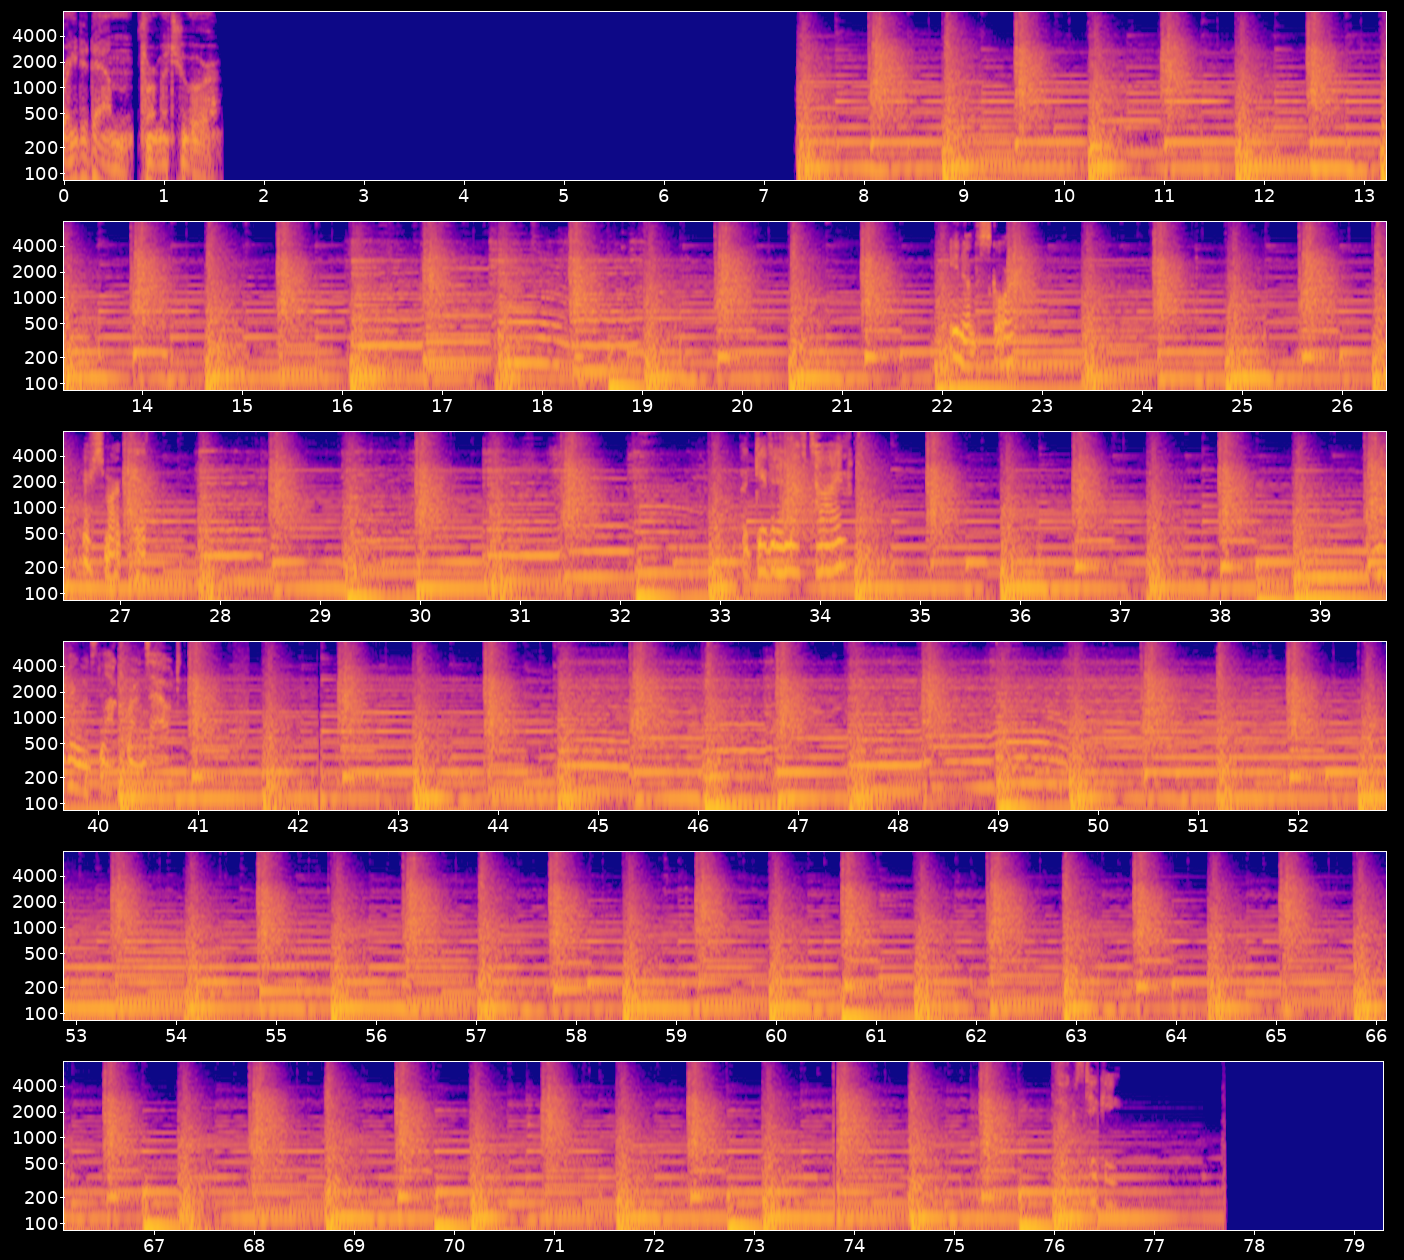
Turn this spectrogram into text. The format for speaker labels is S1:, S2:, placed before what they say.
S1: Rated M for mature.
S2: You know the score. You're a smart kid. Give it enough time. And everyone's luck runs out. Clock's ticking.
